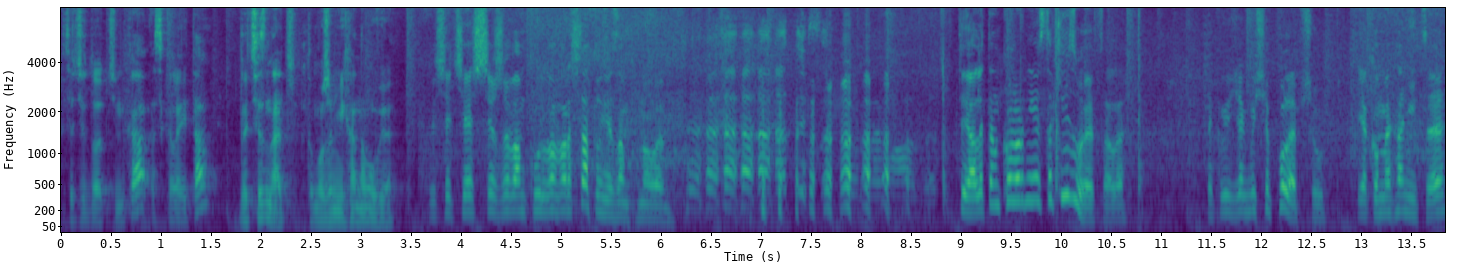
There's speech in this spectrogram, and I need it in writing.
Chcecie do odcinka Escalate'a? Dajcie znać, to może Micha namówię. Wy się cieszcie, że wam kurwa warsztatu nie zamknąłem. Ty, ale ten kolor nie jest taki zły wcale. Jakoś jakby się polepszył. Jako mechanicy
